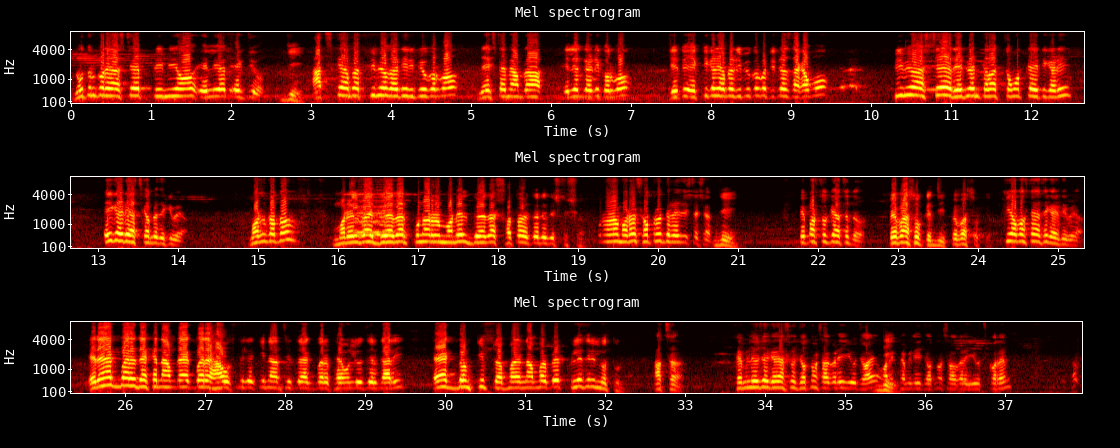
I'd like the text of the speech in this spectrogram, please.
নতুন করে আসছে প্রিমিও এলিয়েন এক্সিও জি। আজকে আমরা প্রিমিয়ার গাড়িটি রিভিউ করব। নেক্সট টাইমে আমরা এলিয়ান গাড়িটি করব। যেহেতু একটি গাড়ি আমরা রিভিউ করব ডিটেলস দেখাবো। প্রিমিয়ার আসছে রেড ওয়াইন কালার চমৎকার একটি গাড়ি। এই গাড়ি আজকে আমরা দেখিবে মডেল কত? মডেল ভাই দুই হাজার পনেরোর মডেল দুই হাজার সতেরোতে রেজিস্ট্রেশন পনেরো মডেল সতেরোতে রেজিস্ট্রেশন জি। পেপার চকি আছে তো? পেপার ওকে জি পেপার ওকে কি অবস্থায় আছে গাড়িটি ভাইয়া? এরা একবারে দেখেন আমরা একবারে হাউস থেকে কিনে আনছি তো একবারে ফ্যামিলি ইউজের গাড়ি। একদম টিপটপ মানে নাম্বার প্লেট খুলে দিলি নতুন। আচ্ছা ফ্যামিলি ইউজের গাড়ি আসলে যত্ন সহকারে ইউজ হয়। অনেক ফ্যামিলি যত্ন সহকারে ইউজ করেন।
